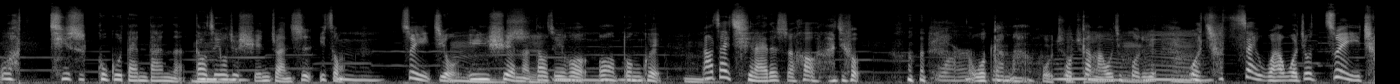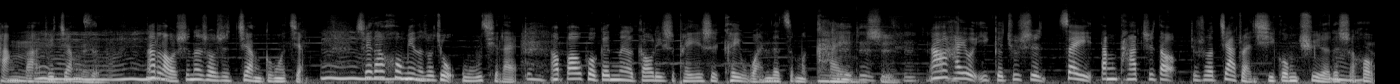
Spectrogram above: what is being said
哇，其实孤孤单单的，到最后就旋转，是一种醉酒晕眩了。到最后哦崩溃，然后再起来的时候，他就玩。我干嘛？我干嘛？我就豁出去，我就再玩，我就醉一场吧，就这样子。那老师那时候是这样跟我讲，所以他后面的时候就舞起来。然后包括跟那个高力士、裴力士可以玩的这么开。是。然后还有一个就是在当他知道，就是说嫁转西宫去了的时候。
